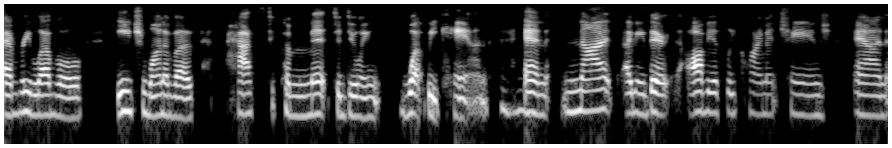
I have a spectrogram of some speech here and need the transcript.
every level, each one of us has to commit to doing what we can. And not i mean there obviously climate change and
